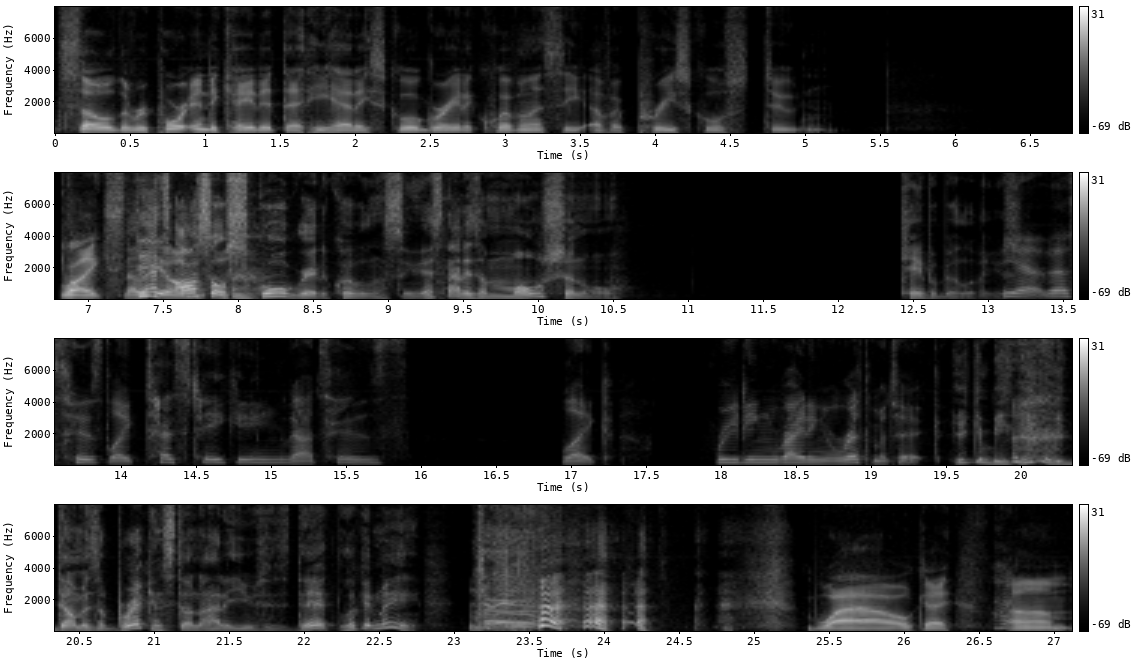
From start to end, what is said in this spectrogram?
so the report indicated that he had a school grade equivalency of a preschool student. Like Now still, that's also school grade equivalency. That's not as emotional capabilities. yeah that's his like test taking that's his like reading writing arithmetic He can be he can be dumb as a brick and still know how to use his dick. Look at me. wow. Okay. Um,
